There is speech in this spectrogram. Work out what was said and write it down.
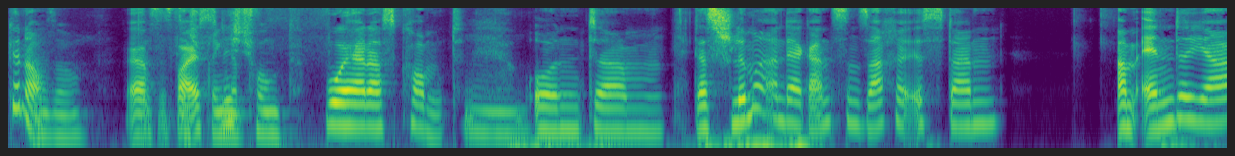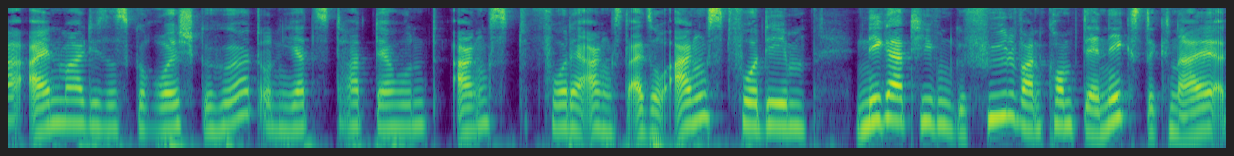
Genau. Also, er das ist der weiß springende nicht, Punkt. woher das kommt. Mhm. Und ähm, das Schlimme an der ganzen Sache ist dann am Ende ja einmal dieses Geräusch gehört und jetzt hat der Hund Angst vor der Angst. Also Angst vor dem negativen Gefühl, wann kommt der nächste Knall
